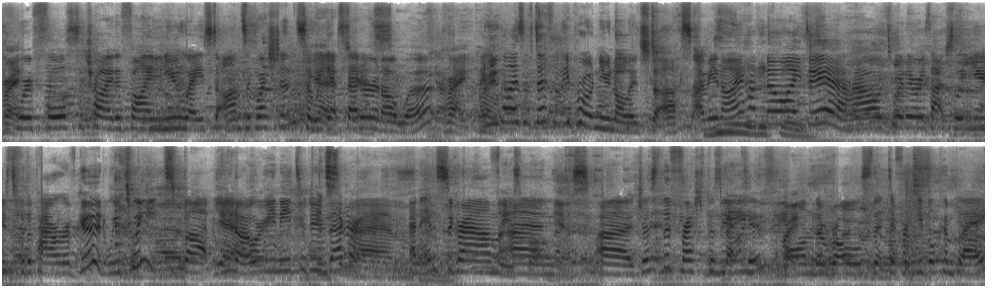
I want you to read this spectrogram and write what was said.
Right. We're forced to try to find new ways to answer questions, so we get better yes. at our work. Right, And you guys have definitely brought new knowledge to us. I mean, I have no idea how Twitter is actually used for the power of good. We tweet, but you know, we need to do better. And Instagram Facebook, and yes. uh, just the fresh perspective Right. on the roles that different people can play.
